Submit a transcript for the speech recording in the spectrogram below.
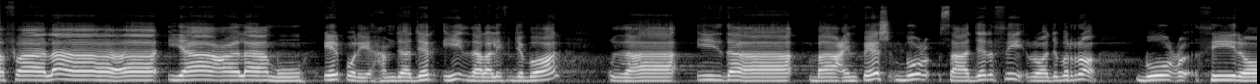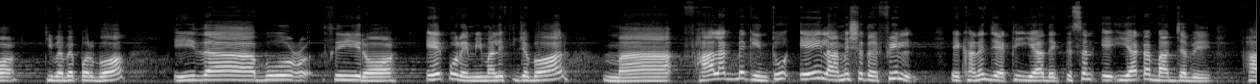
আফালা ইয়া আলামু এরপরে হামজাজের ই জালালিফ জবর ইদা বা আইন পেশ, বু সাজের সি র জবর র, বু সি র। কীভাবে পড়ব? ইদা বু সি র। এরপরে মিমালিফ জবর, মা ফা লাগবে কিন্তু এই লামের সাথে ফিল। এখানে যে একটি ইয়া দেখতেছেন, এই ইয়াটা বাদ যাবে। ফা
